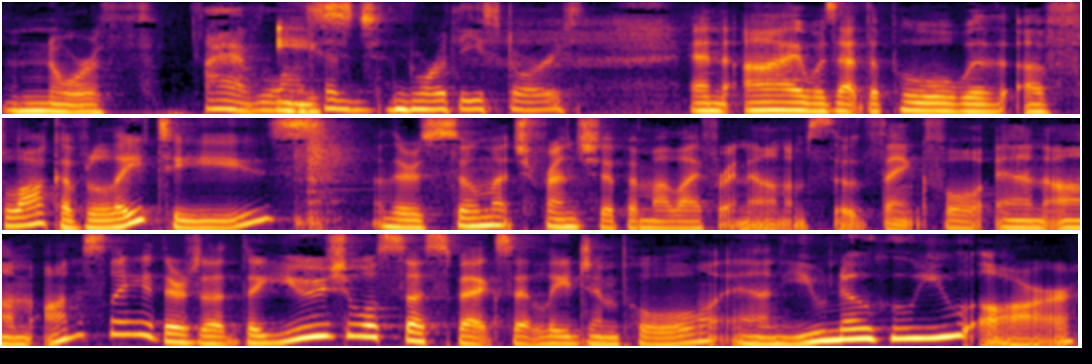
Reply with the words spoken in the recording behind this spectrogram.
north I have lots East. of northeast stories. and I was at the pool with a flock of ladies. There's so much friendship in my life right now, and I'm so thankful. And um, honestly, there's a the usual suspects at Legion Pool, and you know who you are.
